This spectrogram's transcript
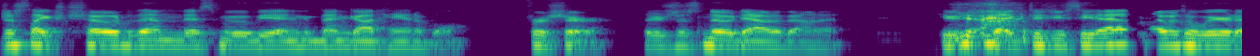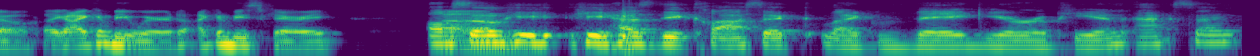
just like showed them this movie and then got Hannibal for sure. There's just no doubt about it. He was just Yeah. like, "Did you see that? I was a weirdo. Like I can be weird. I can be scary." also, Um, he he has the classic like vague European accent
